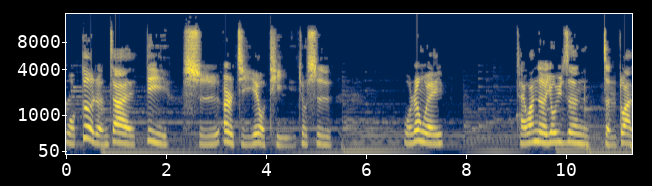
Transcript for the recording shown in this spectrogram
我个人在第十二集也有提，就是我认为台湾的忧郁症诊断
